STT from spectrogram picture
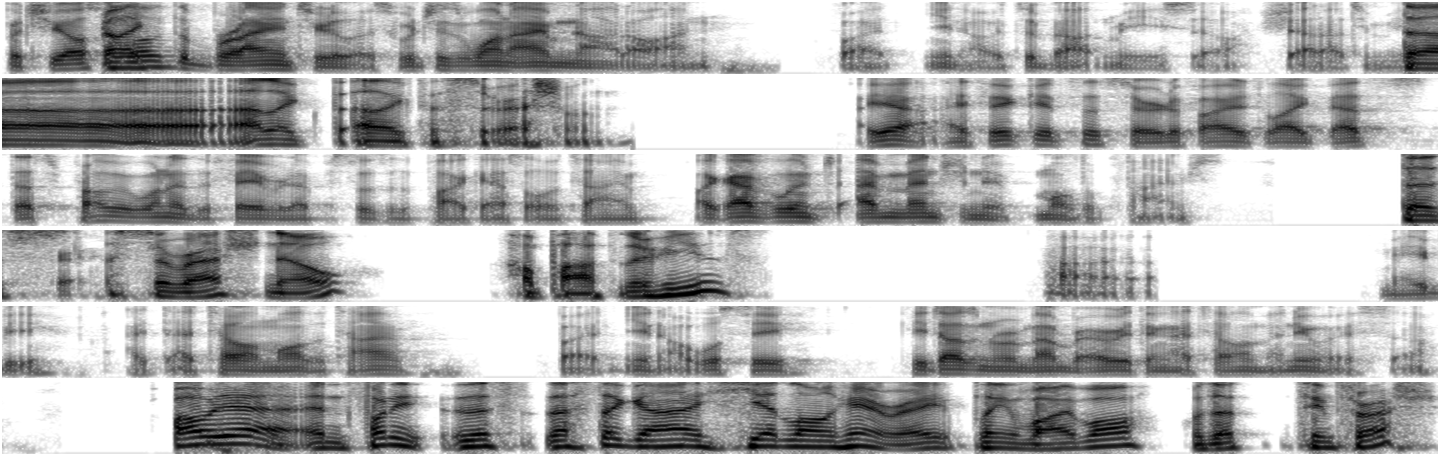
But she also like- loves the Brian tier list, which is one I'm not on. But you know, it's about me, so shout out to me. I like I like the Suresh one. yeah, I think it's a certified like that's that's probably one of the favorite episodes of the podcast all the time. Like I've linked, I've mentioned it multiple times. Does Okay. Suresh know how popular he is? Uh, maybe I, I tell him all the time, but you know, we'll see. He doesn't remember everything I tell him anyway. So Oh yeah, and funny that's that's the guy. He had long hair, right? Playing volleyball. Was that Team Suresh?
